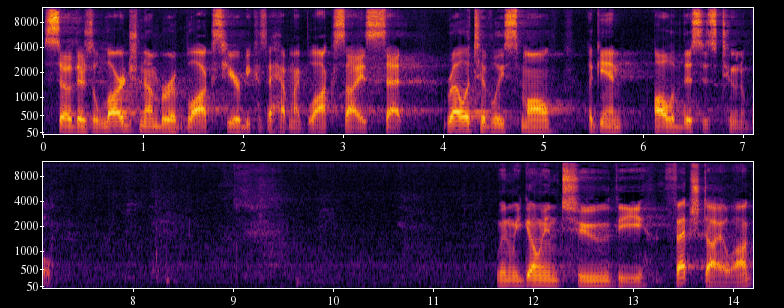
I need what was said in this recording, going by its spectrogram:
So there's a large number of blocks here because I have my block size set relatively small. Again, all of this is tunable. When we go into the fetch dialog,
